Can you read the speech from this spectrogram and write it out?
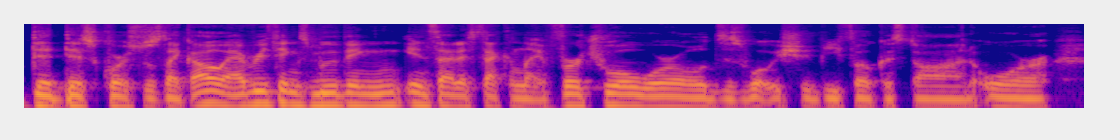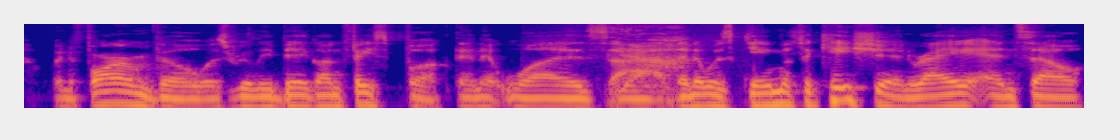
the discourse was like, oh, everything's moving inside of Second Life. Virtual worlds is what we should be focused on. Or when Farmville was really big on Facebook, then it was uh, yeah. uh, then it was gamification, right? And so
